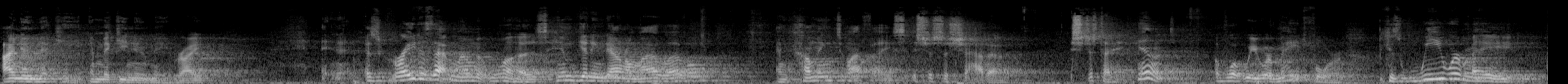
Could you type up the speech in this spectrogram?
I knew Mickey, and Mickey knew me, right? As great as that moment was, him getting down on my level and coming to my face, it's just a shadow. It's just a hint of what we were made for. Because we were made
